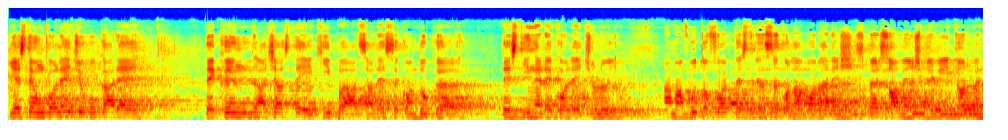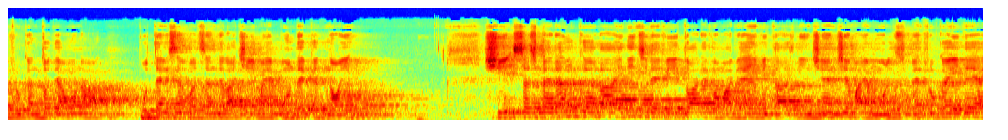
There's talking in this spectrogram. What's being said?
Este un colegiu cu care de când această echipă ați ales să conducă destinele colegiului, am avut o foarte strânsă colaborare și sper să o avem și pe viitor, pentru că întotdeauna putem să învățăm de la cei mai buni decât noi. Și să sperăm că la edițiile viitoare vom avea invitați din ce în ce mai mulți, pentru că ideea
